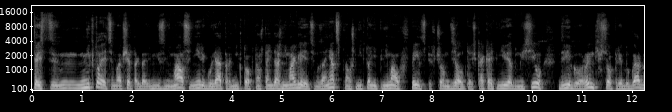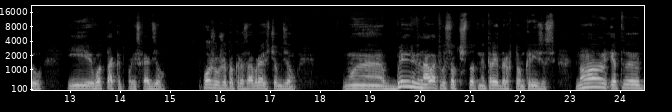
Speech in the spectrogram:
то есть никто этим вообще тогда не занимался, ни регулятор, никто, потому что они даже не могли этим заняться, потому что никто не понимал, в принципе, в чем дело. То есть какая-то неведомая сила двигала рынки, все предугадывала, и вот так это происходило. Позже уже только разобрались, в чем дело. Были ли виноваты высокочастотные трейдеры в том кризисе? Но это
